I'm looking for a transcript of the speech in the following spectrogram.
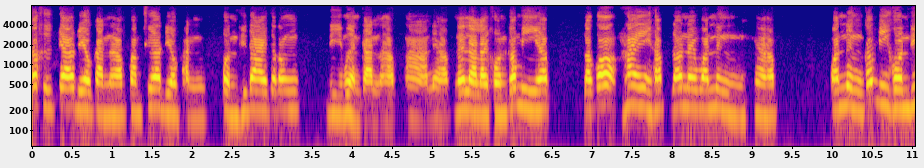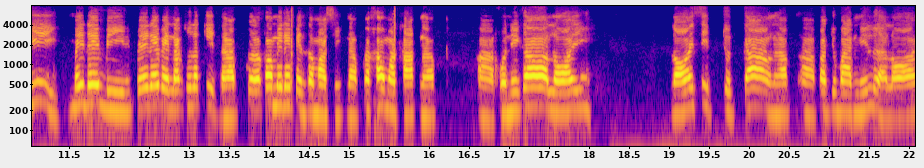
ก็คือแก้วเดียวกันนะครับ ความเชื่อเดียวกันผลที่ได้ก็ต้องดีเหมือนกันนะครับ อ่าเนี่ยครับในหลาย ๆ คนก็มีครับ แล้วก็ให้ครับแล้วในวันหนึ่งนะครับ วันหนึ่งก็มีคนที่ไม่ได้มีไม่ได้เป็นนักธุรกิจนะครับ แล้วก็ไม่ได้เป็นสมาชิกนะครับ ก็เข้ามาทักนะครับ อ่า คนนี้ก็ร้อยร้อยสิบจุดเก้านะครับ อ่า ปัจจุบันนี้เหลือร้อย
